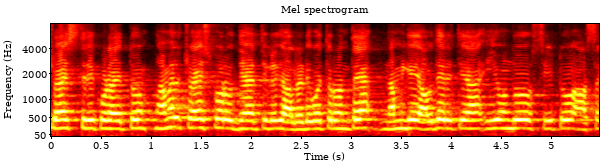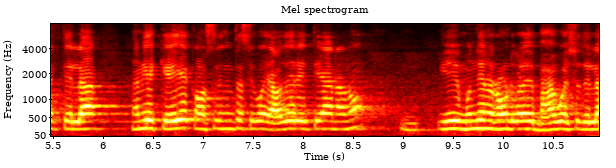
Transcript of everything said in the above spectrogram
ಚಾಯ್ಸ್ ತ್ರೀ ಕೂಡ ಆಯಿತು. ಆಮೇಲೆ ಚಾಯ್ಸ್ ಫೋರ್ ವಿದ್ಯಾರ್ಥಿಗಳಿಗೆ ಆಲ್ರೆಡಿ ಗೊತ್ತಿರುವಂತೆ ನಮಗೆ ಯಾವುದೇ ರೀತಿಯ ಈ ಒಂದು ಸೀಟು ಆಸಕ್ತಿ ಇಲ್ಲ. ನನಗೆ ಕೆ ಎ ಕೌನ್ಸಿಲಿಂಗ್ ಅಂತ ಸಿಗುವ ಯಾವುದೇ ರೀತಿಯ ನಾನು ಈ ಮುಂದಿನ ರೌಂಡ್ಗಳಲ್ಲಿ ಭಾಗವಹಿಸೋದಿಲ್ಲ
